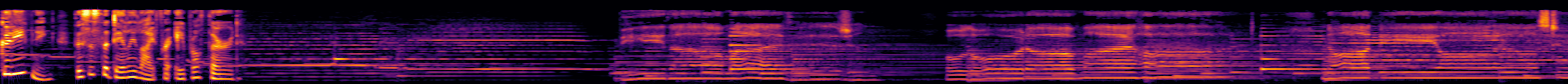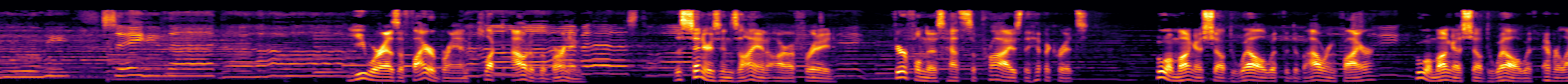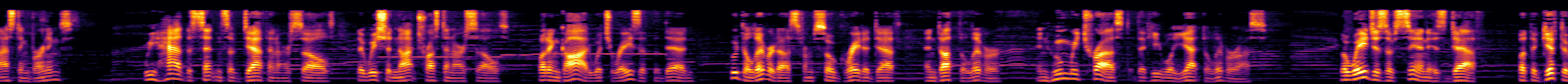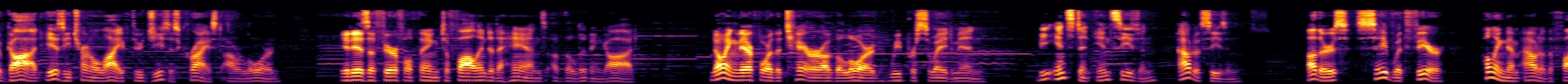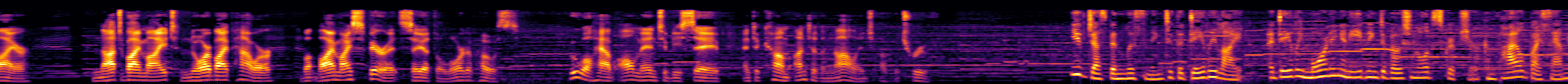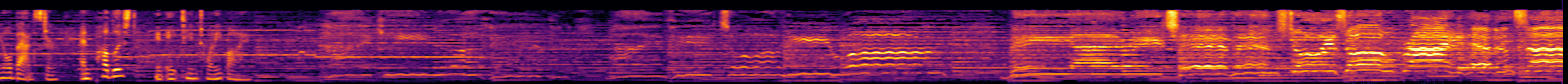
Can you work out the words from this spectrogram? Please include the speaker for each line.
Speaker 1: Good evening. This is the Daily Light for April 3rd.
Speaker 2: Be thou my vision, O Lord of my heart, not be all else to me, save that thou art.
Speaker 3: Ye were as a firebrand plucked out of the burning. The sinners in Zion are afraid. Fearfulness hath surprised the hypocrites. Who among us shall dwell with the devouring fire? Who among us shall dwell with everlasting burnings? We had the sentence of death in ourselves, that we should not trust in ourselves, but in God which raiseth the dead, who delivered us from so great a death, and doth deliver, in whom we trust that he will yet deliver us. The wages of sin is death, but the gift of God is eternal life through Jesus Christ our Lord. It is a fearful thing to fall into the hands of the living God. Knowing therefore the terror of the Lord, we persuade men. Be instant in season, out of season. Others save with fear, pulling them out of the fire. Not by might, nor by power, but by my Spirit, saith the Lord of hosts. Who will have all men to be saved, and to come unto the knowledge of the truth?
Speaker 1: You've just been listening to the Daily Light, a daily morning and evening devotional of Scripture compiled by Samuel Bagster and published in 1825.
Speaker 2: High King of sun.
